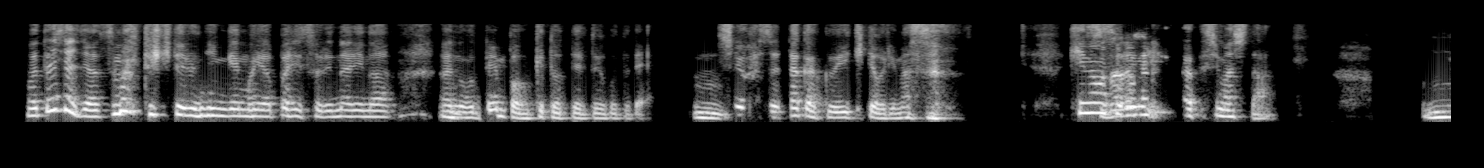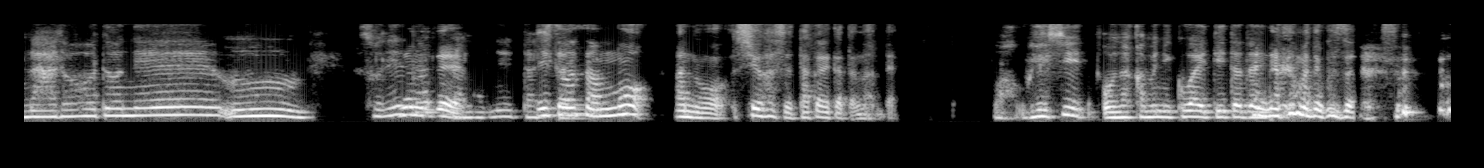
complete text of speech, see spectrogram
私たち集まってきてる人間もやっぱりそれなりの、あの、電波を受け取っているということで、うん周波数高く生きております。昨日それが発覚しました。なるほどね。うん。それだったらね、リ確かに。さんも、あの、周波数高い方なんで、わ嬉しい。お仲間に加えていただいて。仲間でございます。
